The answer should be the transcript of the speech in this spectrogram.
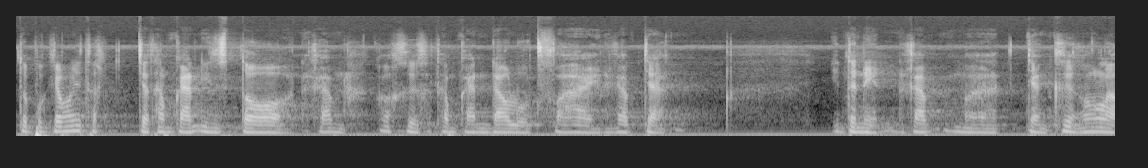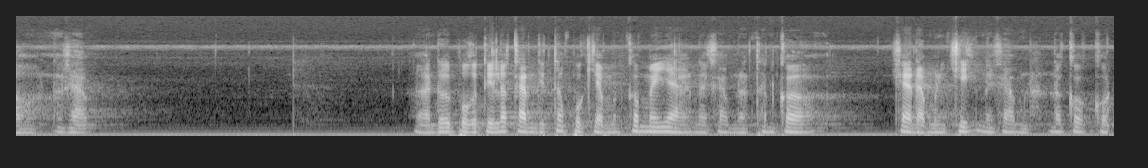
ตัวโปรแกรมจะจะทำการ install นะครับก็คือทำการดาวน์โหลดไฟล์นะครับจากอินเทอร์เน็ตนะครับมายังเครื่องของเรานะครับโดยปกติแล้วการติดตั้งโปรแกรมมันก็ไม่ยากนะครับนะท่านก็แค่ดับมันคลิกนะครับแล้วก็กด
